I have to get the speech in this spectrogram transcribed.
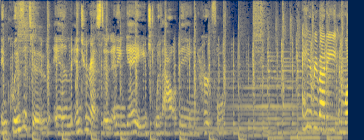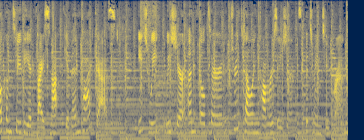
inquisitive and interested and engaged without being hurtful. Hey, everybody, and welcome to the Advice Not Given podcast. Each week, we share unfiltered, truth telling conversations between two friends.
